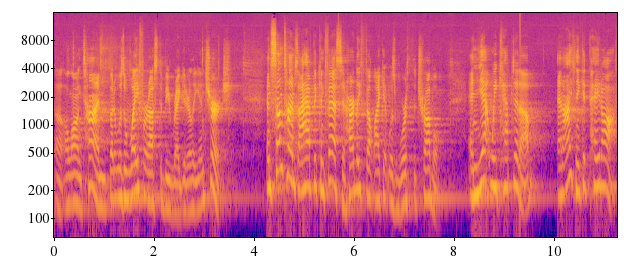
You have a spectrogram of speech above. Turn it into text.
uh, a long time, but it was a way for us to be regularly in church. And sometimes I have to confess, it hardly felt like it was worth the trouble. And yet we kept it up and I think it paid off.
